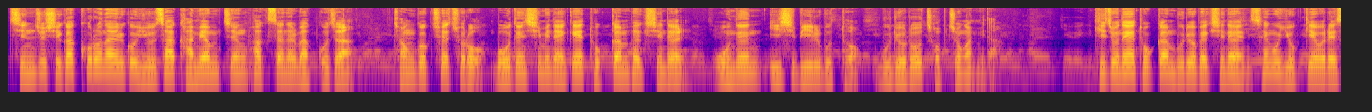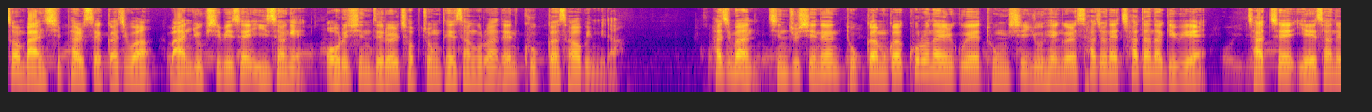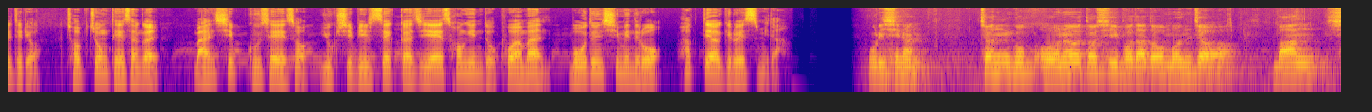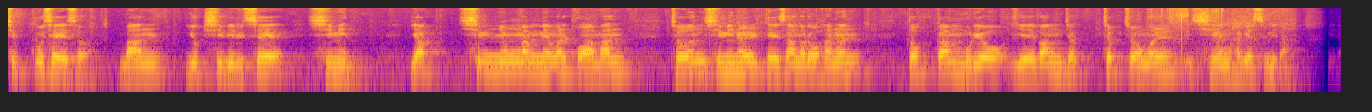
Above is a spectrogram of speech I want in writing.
진주시가 코로나19 유사 감염증 확산을 막고자 전국 최초로 모든 시민에게 독감 백신을 오는 22일부터 무료로 접종합니다. 기존의 독감 무료 백신은 생후 6개월에서 만 18세까지와 만 62세 이상의 어르신들을 접종 대상으로 하는 국가 사업입니다. 하지만 진주시는 독감과 코로나19의 동시 유행을 사전에 차단하기 위해 자체 예산을 들여 접종 대상을 만 19세에서 61세까지의 성인도 포함한 모든 시민으로 확대하기로 했습니다. 우리 시는 전국 어느 도시보다도 먼저 만 19세에서 만 61세 시민 약 16만 명을 포함한 전 시민을 대상으로 하는 독감 무료 예방 접- 접종을 시행하겠습니다.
